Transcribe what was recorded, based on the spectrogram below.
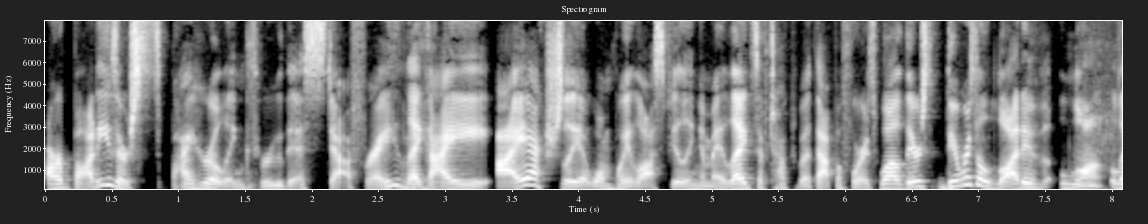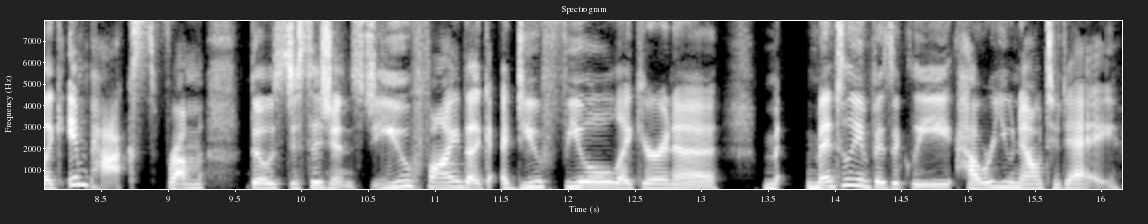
our bodies are spiraling through this stuff right? Like i i actually at one point lost feeling in my legs. I've talked about that before as well. There's there was a lot of long like impacts from those decisions. Do you find like uh, do you feel like you're in a m- mentally and physically how are you now today?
